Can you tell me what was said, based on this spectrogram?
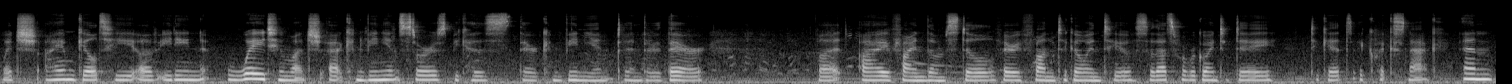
which I am guilty of eating way too much at convenience stores because they're convenient and they're there. But I find them still very fun to go into, so that's where we're going today to get a quick snack. And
